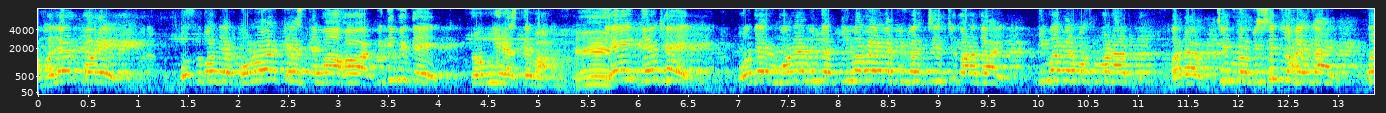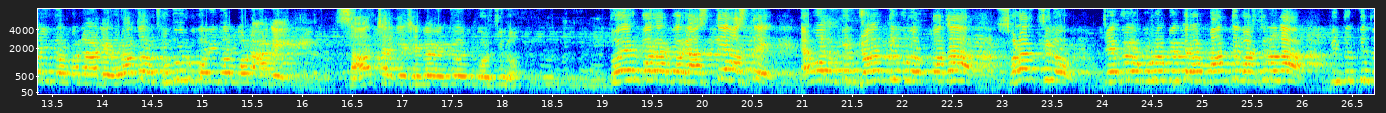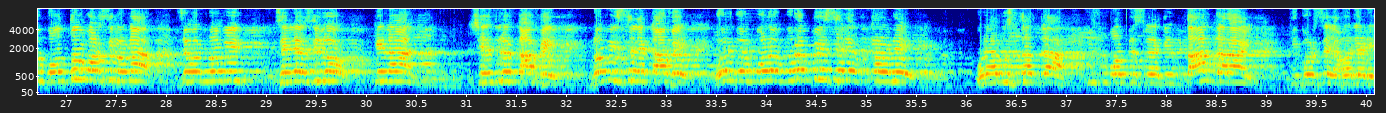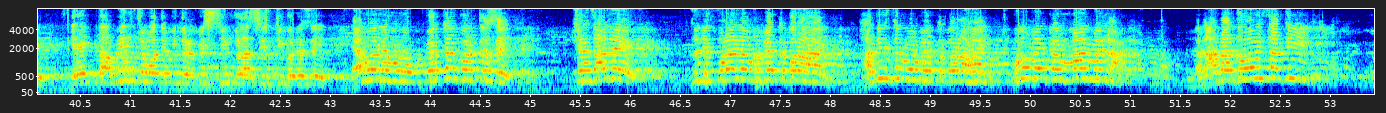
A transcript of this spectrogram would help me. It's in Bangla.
পরে মুসলমানদের বড় একটা ইস্তেমা হয় পৃথিবীতে টঙ্গির ইস্তেমা এই দেখে ওদের মনের ভিতর কীভাবে একটা বিভেদ সৃষ্টি করা যায় কীভাবে মুসলমানের মানে চিহ্ন বিচ্ছিন্ন হয়ে যায় পরিকল্পনা আগে ওরা তো সুদূর পরিকল্পনা আগে। সাত সাথে সেভাবে তৈরি করছিল। তৈরি করার পরে আস্তে আস্তে এমন যেগুলো মুরব্বীরা মানতে পারছিল না, কিন্তু কিন্তু বলতেও পারছিল না। যেমন নবীর ছেলে ছিল কেনা সে ছিল কাফে নবীর ছেলে কাফে ওইরকম বড় মুরব্বীর ছেলের কারণে ওরা উস্তাদরা কিছু বলতেছিল কিন্তু তার দ্বারাই কি করছে, আমাদের এই- তাবলিগ জমাতের ভিতরে বিশৃঙ্খলা সৃষ্টি করেছে, এমন এমন অপেক্ষা করতেছে। সে জানে, যদি কোরআনে অপব্যক্ত করা হয়, হাদিসের অপব্যক্ত করা হয় কোনো মানবে না। আমরা তো ওই জাতি।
